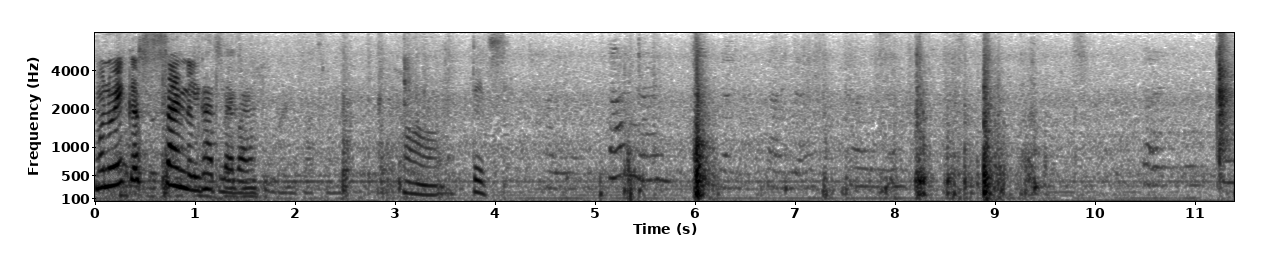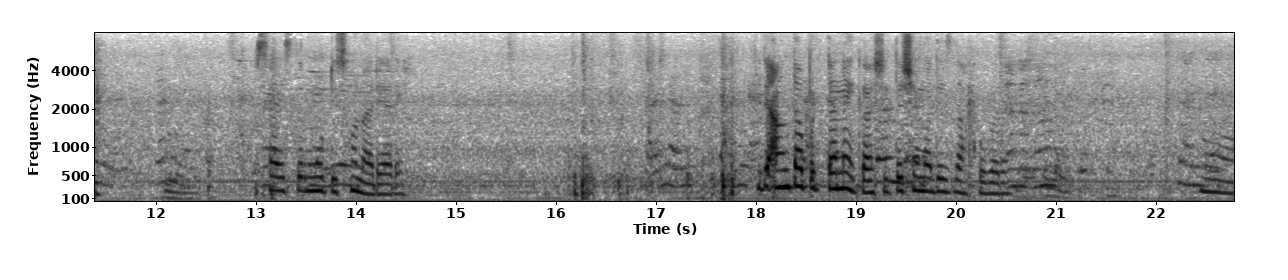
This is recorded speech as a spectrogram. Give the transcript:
म्हणून एकच सँडल घातलाय बाळा. हा तेच. साईज तर मोठीच होणार आहे अरे. ते अंगठा पट्टा नाही का अशी? तशामध्येच दाखव बरं. हां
